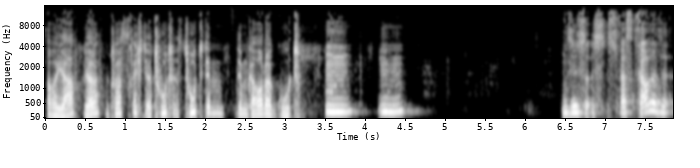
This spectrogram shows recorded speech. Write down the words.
Aber ja, ja, du hast recht, er tut, es tut dem, dem Gouda gut. Mhm. Mhm. Es ist, es ist was Gouda,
